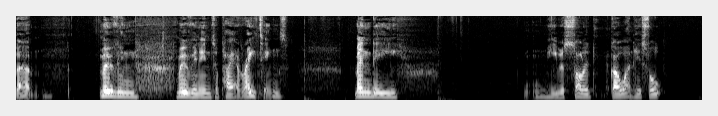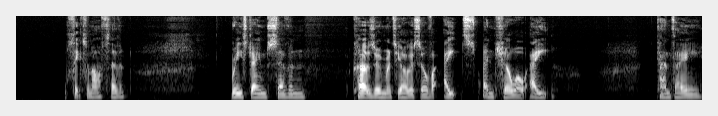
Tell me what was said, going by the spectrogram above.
But moving moving into player ratings, Mendy, he was solid. Goal wasn't his fault. Six and a half, seven. Reece James, seven. Kurt Zouma and Thiago Silva, eight. Ben Chilwell, eight. Kante.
